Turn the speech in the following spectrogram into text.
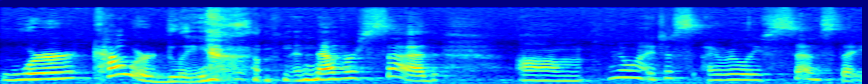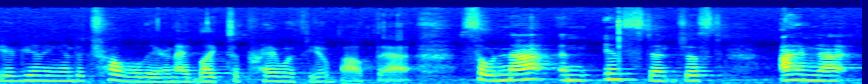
were cowardly and never said, um, you know, I just, I really sense that you're getting into trouble there, and I'd like to pray with you about that. So, not an instant, just, I'm not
